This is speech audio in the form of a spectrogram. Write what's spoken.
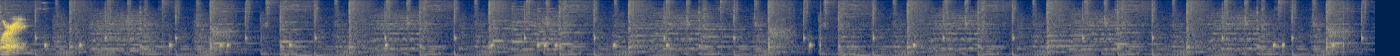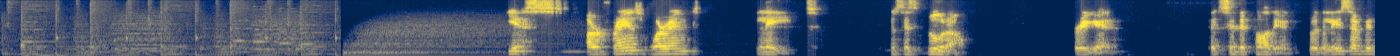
weren't. Yes, our friends weren't late. This is plural. Very good. Let's see the podium with Elizabeth,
